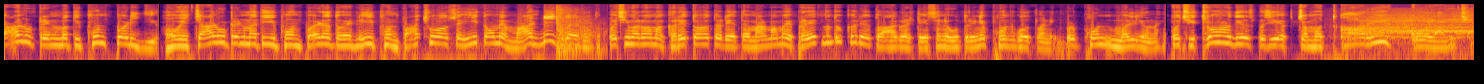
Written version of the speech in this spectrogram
ચાલુ ટ્રેનમાંથી ફોન પડી ગયો. હવે ચાલુ ટ્રેનમાંથી એ ફોન પડ્યો હતો એટલે એ ફોન પાછો આવશે એ તો અમે માંડી જ વાર્યું હતું. પછી મારા મામા ઘરે તો આવતા રહેતા મારા મામાએ પ્રયત્ન તો કર્યો હતો આગળ સ્ટેશને ઉતરીને ફોન ગોતવાની, પણ ફોન મળ્યો નહીં. પછી ત્રણ દિવસ પછી એક ચમત્કારી કોલ આવે છે.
